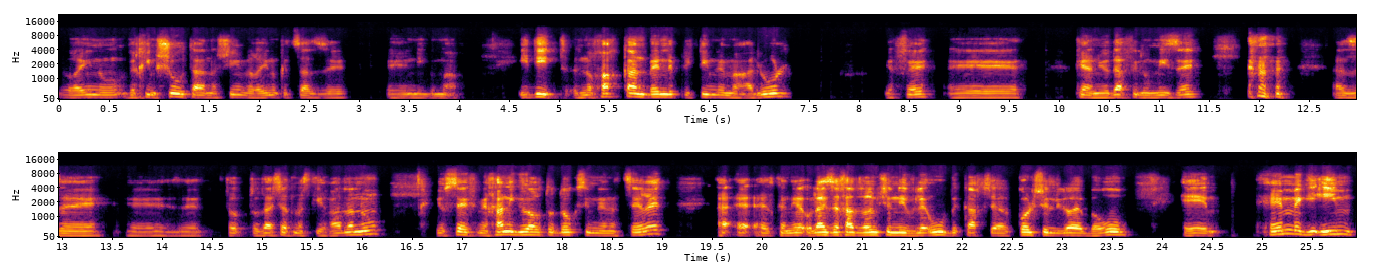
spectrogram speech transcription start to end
ראינו, וחימשו את האנשים וראינו כיצד זה נגמר. עידית, נוכח כאן בין לפליטים למעלול, יפה, אה, כן, אני יודע אפילו מי זה, אז אה, אה, זה, תודה שאת מזכירה לנו. יוסף, מהיכן הגיעו האורתודוקסים לנצרת? אז כנראה, אולי זה אחד הדברים שנבלעו בכך שהקול שלי לא היה ברור. הם מגיעים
